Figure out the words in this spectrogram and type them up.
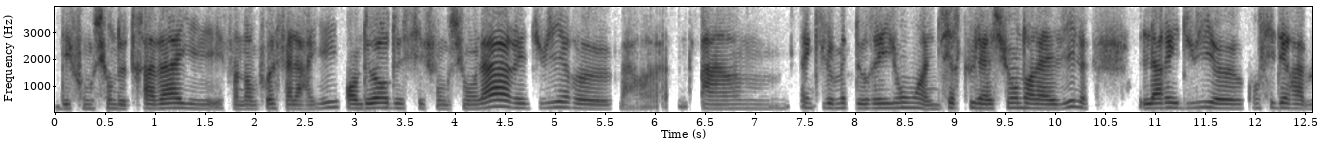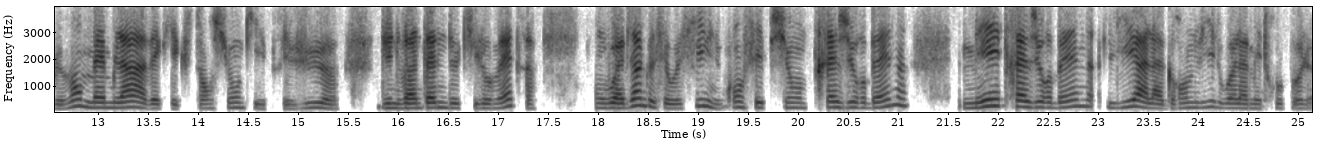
des fonctions de travail et d'emploi salarié. En dehors de ces fonctions-là, réduire euh, bah, un, un, kilomètre de rayon à une circulation dans la ville la réduit considérablement, même là avec l'extension qui est prévue d'une vingtaine de kilomètres on voit bien que c'est aussi une conception très urbaine, mais très urbaine liée à la grande ville ou à la métropole.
